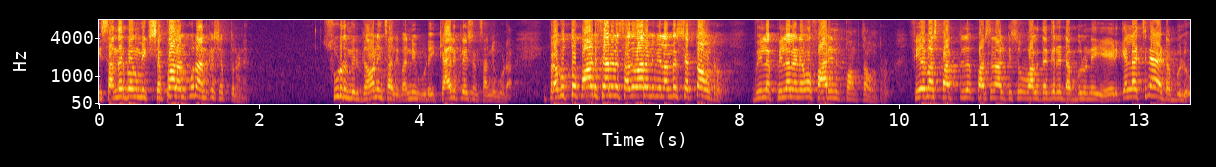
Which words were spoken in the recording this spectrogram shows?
ఈ సందర్భంగా మీకు చెప్పాలనుకున్నా అందుకే చెప్తున్నాను నేను. చూడరు మీరు గమనించాలి ఇవన్నీ కూడా ఈ క్యాలిక్యులేషన్స్ అన్నీ కూడా. ప్రభుత్వ పాఠశాలను చదవాలని వీళ్ళందరూ చెప్తా ఉంటారు. వీళ్ళ పిల్లలనేమో ఫారిన్కి పంపుతూ ఉంటారు. ఫేమస్ పర్సనాలిటీస్ వాళ్ళ దగ్గర డబ్బులు ఉన్నాయి ఏడికెళ్ళి వచ్చినాయి ఆ డబ్బులు.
